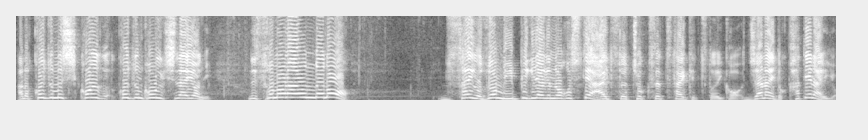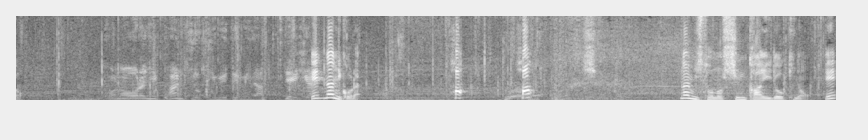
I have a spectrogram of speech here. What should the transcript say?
あの、こいつ無視、こいつに攻撃しないように。で、そのラウンドの、最後ゾンビ一匹だけ残して、あいつと直接対決と行こう。じゃないと勝てないよ。え、なにこれ？は？は？何その瞬間移動機能？え？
